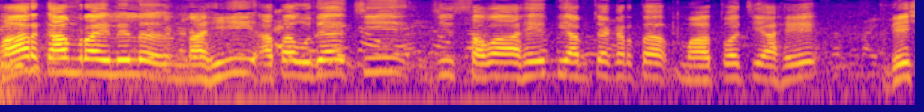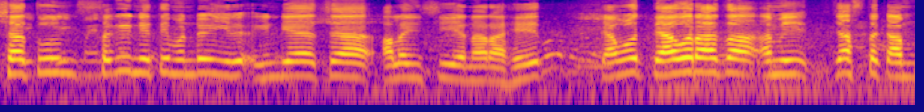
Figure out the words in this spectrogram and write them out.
फार काम राहिलेलं नाही. आता उद्याची जी सभा आहे ती आमच्याकरता महत्वाची आहे. देशातून सगळी नेते मंडळी इंडियाच्या अलायन्सशी येणार आहेत. त्यामुळे त्यावर आज आम्ही जास्त काम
